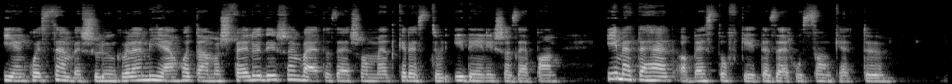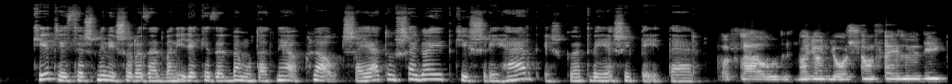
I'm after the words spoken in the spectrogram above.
ilyenkor szembesülünk vele, milyen hatalmas fejlődésen, változáson ment keresztül idén is az EPAM. Íme tehát a Best of 2022. Két részes minisorozatban igyekezett bemutatni a cloud sajátosságait Kis Rihárd és Körtvélyesi Péter. A cloud nagyon gyorsan fejlődik,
